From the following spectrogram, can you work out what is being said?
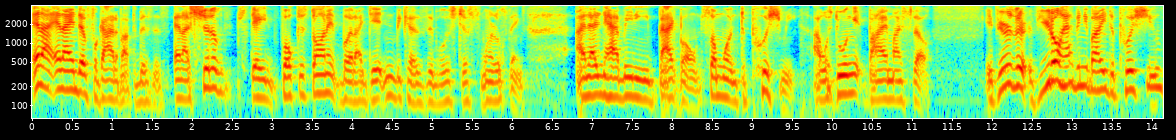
and I and I ended up forgot about the business, and I should have stayed focused on it, but I didn't because it was just one of those things, and I didn't have any backbone, someone to push me. I was doing it by myself. If you're the, if you don't have anybody to push you,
